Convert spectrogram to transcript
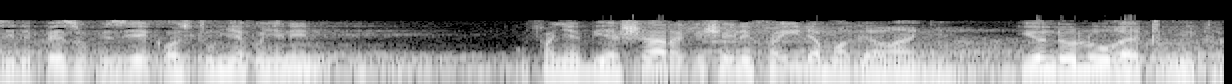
zile pesa ukiziweka wazitumia kwenye nini? Kufanya biashara kisha ile faida mwagawanya. Hiyo ndio lugha yatumika.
